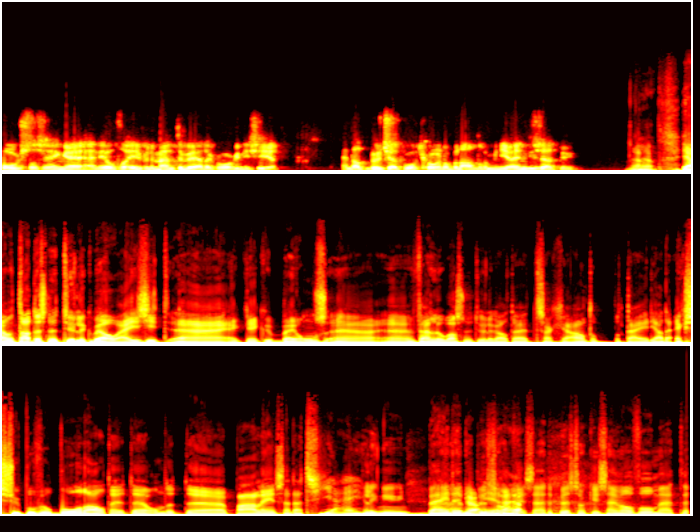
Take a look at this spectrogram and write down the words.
posters hingen en heel veel evenementen werden georganiseerd. En dat budget wordt gewoon op een andere manier ingezet nu. Ja. ja, want dat is natuurlijk wel. Hè. Je ziet, uh, kijk, bij ons, uh, uh, Venlo was natuurlijk altijd, zag je een aantal partijen die hadden echt superveel borden altijd om het uh, paal eens. En dat zie je eigenlijk nu bijna ja, niet meer. Hè? Is, hè? De bushokjes zijn wel vol met,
